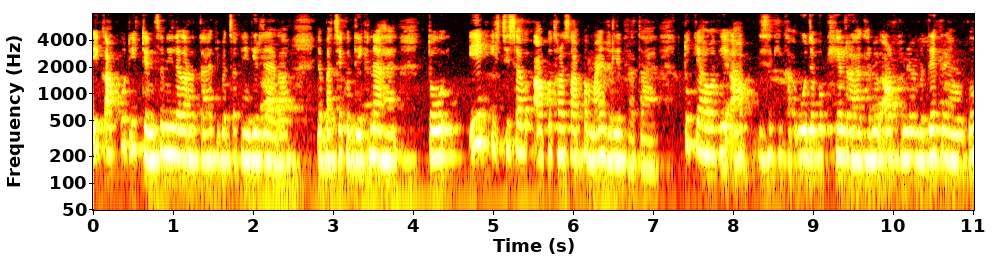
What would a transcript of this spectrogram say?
एक आपको ये टेंशन नहीं लगा रहता है कि बच्चा कहीं गिर जाएगा या बच्चे को देखना है तो एक इस चीज़ से आपको थोड़ा सा आपका माइंड रिलीफ रहता है। तो क्या होगा कि आप, जैसे कि वो जब वो खेल रहा है घर में और फैमिली में देख रहे हैं उनको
